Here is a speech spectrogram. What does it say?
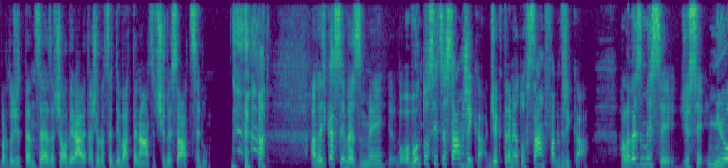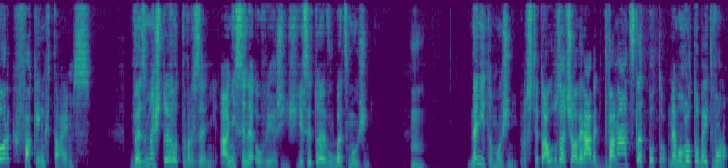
protože ten se začal vyrábět až v roce 1967. A teďka si vezmi, on to sice sám říká, Jack Tramiel to sám fakt říká, ale vezmi si, že si New York fucking Times, vezmeš to jeho tvrzení a ani si neověříš, jestli to je vůbec možný. Hmm. Není to možný. Prostě to auto začalo vyrábět 12 let potom. Nemohlo to být ono.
